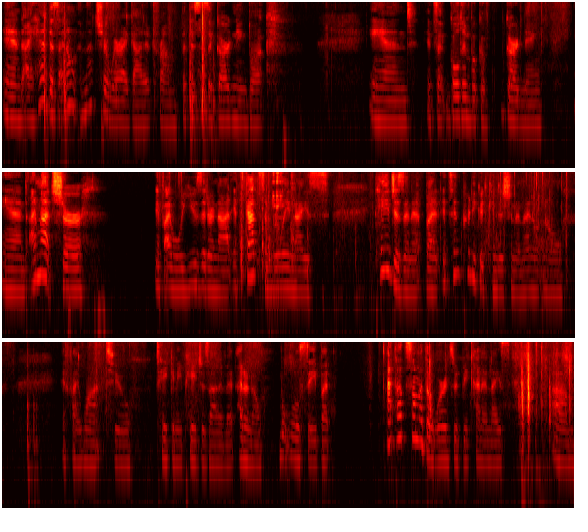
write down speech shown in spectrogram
And I had this, I don't, I'm not sure where I got it from, but this is a gardening book. And it's a golden book of gardening. And I'm not sure if I will use it or not. It's got some really nice pages in it, but it's in pretty good condition. And I don't know if I want to take any pages out of it. I don't know. We'll, we'll see. But I thought some of the words would be kind of nice. Um,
